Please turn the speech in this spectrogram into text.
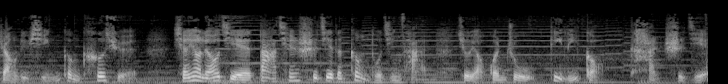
让旅行更科学。想要了解大千世界的更多精彩就要关注地理狗看世界。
